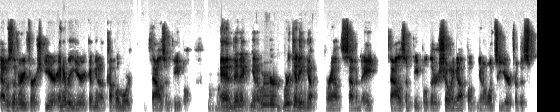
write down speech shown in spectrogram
That was the very first year, and every year, you know, a couple more thousand people, mm-hmm. and then it, you know, we're we're getting up around seven, eight thousand people that are showing up, on, you know, once a year for this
